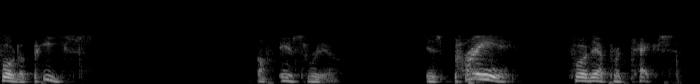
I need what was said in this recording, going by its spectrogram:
for the peace of Israel, is praying for their protection,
